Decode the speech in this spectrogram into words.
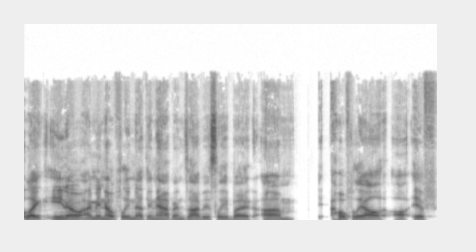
Like you know, I mean, hopefully nothing happens, obviously, but um, hopefully I'll, I'll if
